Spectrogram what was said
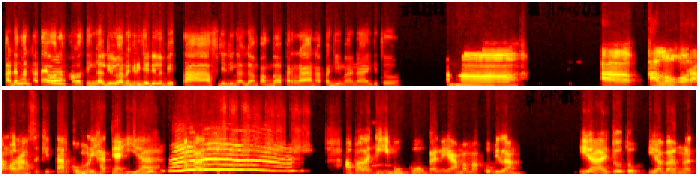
kadang kan katanya orang kalau tinggal di luar negeri jadi lebih tough, jadi nggak gampang baperan apa gimana gitu. Uh, uh, kalau orang-orang sekitarku melihatnya iya. Apa, apalagi ibuku kan ya, mamaku bilang, iya itu tuh iya banget.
